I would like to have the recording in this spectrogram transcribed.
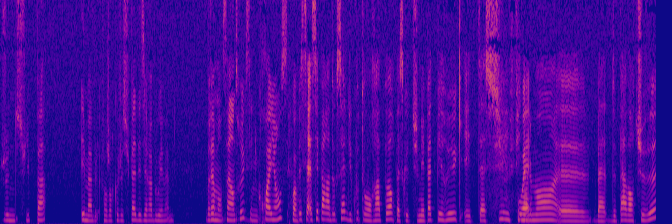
je ne suis pas aimable. Enfin, genre que je suis pas désirable ou aimable. Vraiment, c'est un truc, c'est une croyance. Quoi. C'est assez paradoxal, du coup, ton rapport, parce que tu mets pas de perruque et t'assumes finalement euh, bah, de pas avoir de cheveux,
